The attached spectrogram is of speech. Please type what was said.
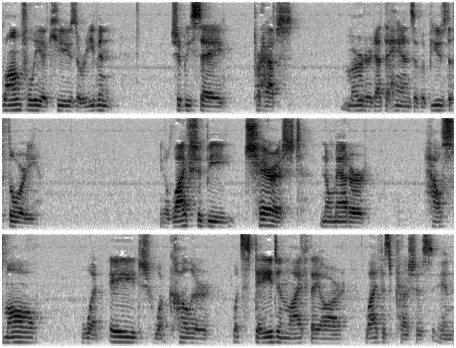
wrongfully accused, or even, should we say, perhaps murdered at the hands of abused authority. You know, life should be cherished no matter how small, what age, what color, what stage in life they are. Life is precious, and,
